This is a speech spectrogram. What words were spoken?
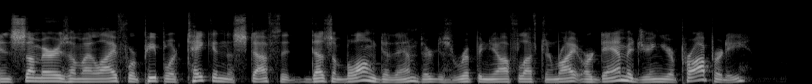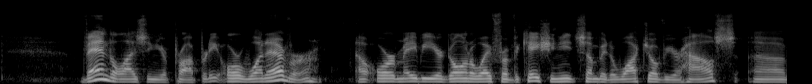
in some areas of my life where people are taking the stuff that doesn't belong to them, they're just ripping you off left and right or damaging your property, vandalizing your property or whatever, uh, or maybe you're going away for a vacation, you need somebody to watch over your house. Uh,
